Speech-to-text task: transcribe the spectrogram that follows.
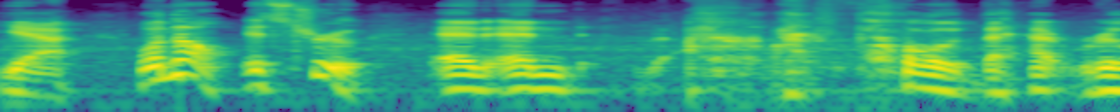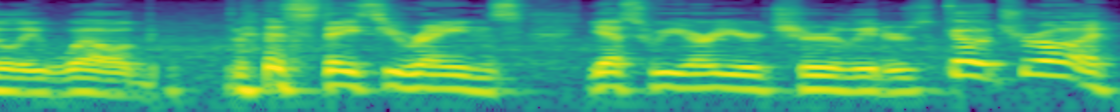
Yeah. Well, no, it's true. And and I followed that really well. Stacy Rains, yes, we are your cheerleaders. Go, Troy!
